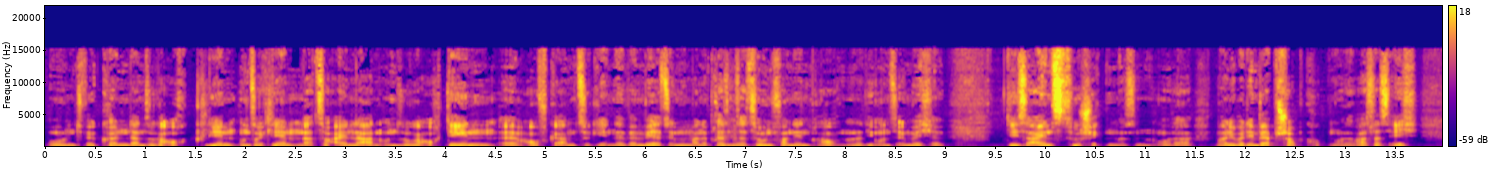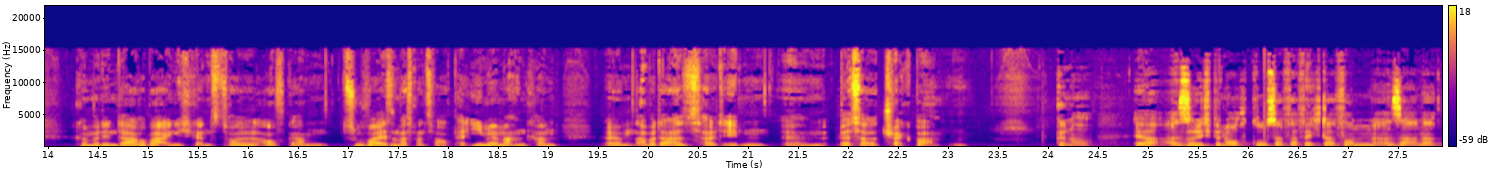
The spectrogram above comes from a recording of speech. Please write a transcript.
und wir können dann sogar auch Klienten, unsere Klienten dazu einladen und sogar auch denen äh, Aufgaben zu gehen, ne? wenn wir jetzt irgendwie mal eine Präsentation mhm. von denen brauchen oder die uns irgendwelche Designs zuschicken müssen oder mal über den Webshop gucken oder was weiß ich, können wir denen darüber eigentlich ganz toll Aufgaben zuweisen, was man zwar auch per E-Mail machen kann, ähm, aber da ist es halt eben ähm, besser trackbar. Ne? Genau. Ja, also ich bin auch großer Verfechter von Asana.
